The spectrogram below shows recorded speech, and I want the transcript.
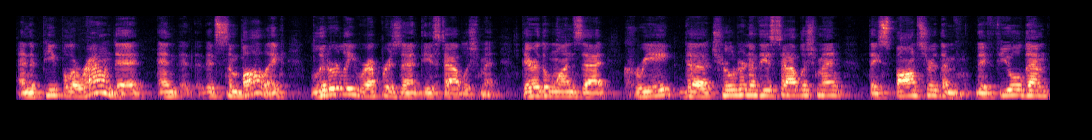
and the people around it, and it's symbolic, literally represent the establishment. They're the ones that create the children of the establishment, they sponsor them, they fuel them.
